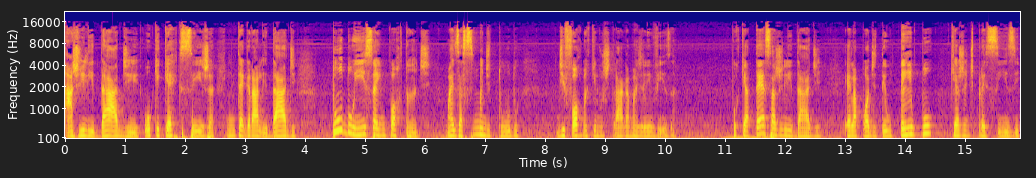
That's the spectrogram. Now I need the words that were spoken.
agilidade, o que quer que seja, integralidade, tudo isso é importante, mas acima de tudo, de forma que nos traga mais leveza. Porque até essa agilidade, ela pode ter o tempo que a gente precise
